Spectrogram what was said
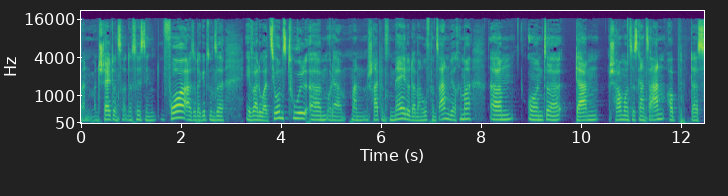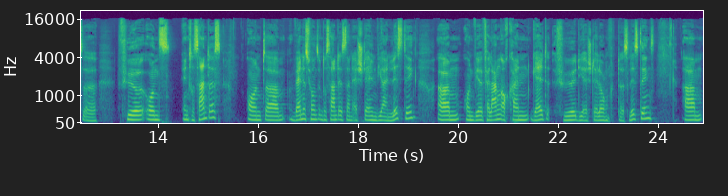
man, man stellt uns das Listing vor, also da gibt es unser Evaluationstool ähm, oder man schreibt uns eine Mail oder man ruft uns an, wie auch immer. Ähm, und äh, dann schauen wir uns das Ganze an, ob das äh, für uns interessant ist. Und ähm, wenn es für uns interessant ist, dann erstellen wir ein Listing ähm, und wir verlangen auch kein Geld für die Erstellung des Listings. Ähm,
